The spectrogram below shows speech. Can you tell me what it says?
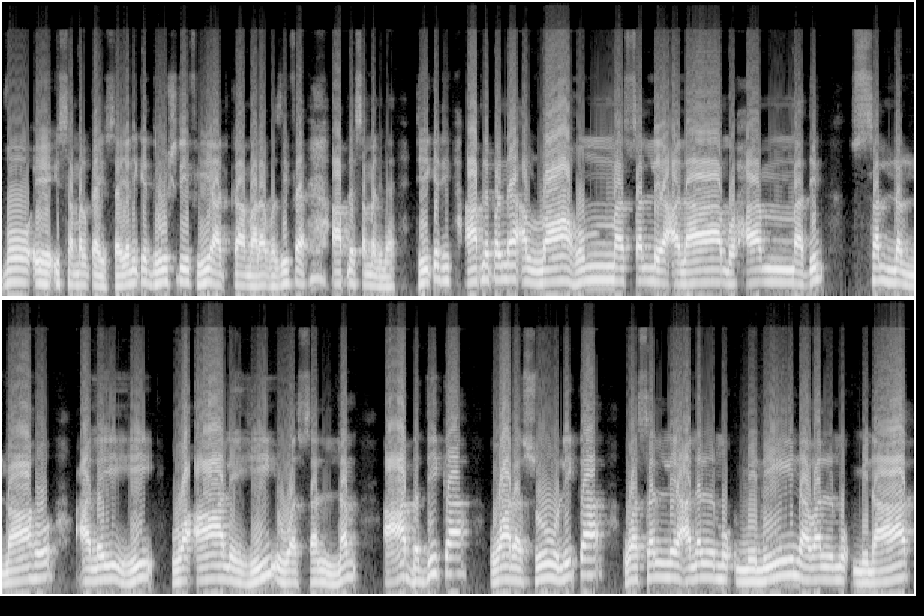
वो इस अमल का हिस्सा है, यानी कि द्रू शरीफ ही आज का हमारा वजीफा है। आपने समझना है। ठीक है जी, आपने पढ़ना है अल्लाह अला मुहम्मदिन सल्लल्लाहु अलैहि व आलिहि वसल्लम। आबदिका व रसूलिका वसल वलमिनत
